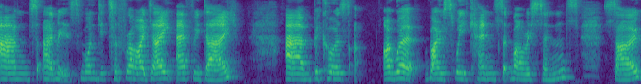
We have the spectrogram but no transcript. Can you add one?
and um, it's Monday to Friday every day um, because I work most weekends at Morrisons. So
